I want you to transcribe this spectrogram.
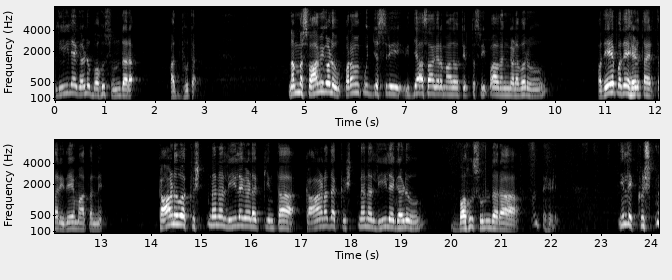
ಲೀಲೆಗಳು ಬಹು ಸುಂದರ, ಅದ್ಭುತ. ನಮ್ಮ ಸ್ವಾಮಿಗಳು ಪರಮಪೂಜ್ಯ ಶ್ರೀ ವಿದ್ಯಾಸಾಗರ ಮಾಧವ ತೀರ್ಥ ಶ್ರೀಪಾದಂಗಳವರು ಪದೇ ಪದೇ ಹೇಳ್ತಾ ಇರ್ತಾರೆ ಇದೇ ಮಾತನ್ನೇ. ಕಾಣುವ ಕೃಷ್ಣನ ಲೀಲೆಗಳಕ್ಕಿಂತ ಕಾಣದ ಕೃಷ್ಣನ ಲೀಲೆಗಳು ಬಹು ಸುಂದರ ಅಂತ ಹೇಳಿ. ಇಲ್ಲಿ ಕೃಷ್ಣ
